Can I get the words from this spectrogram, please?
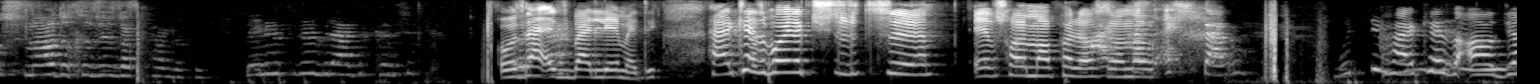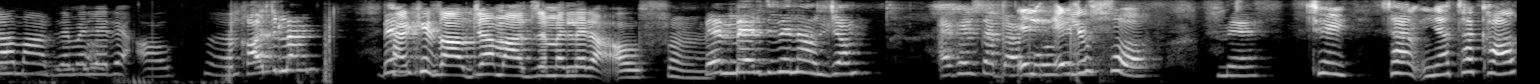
Usna 999. Benim ismim birazcık karışık. o yüzden ezberleyemedik. Herkes boyuna küçültsün. Ev soyma operasyonu. Arkadaşlar. Herkes alacağı malzemeleri alsın. Hadi lan. Ben, Herkes alacağı malzemeleri alsın. ben merdiven alacağım. Arkadaşlar ben El, bu... Elif su. Ne? Şey sen yatak al.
